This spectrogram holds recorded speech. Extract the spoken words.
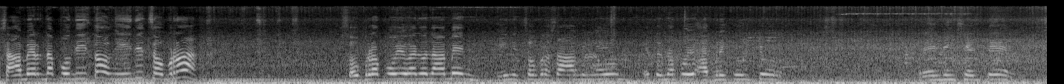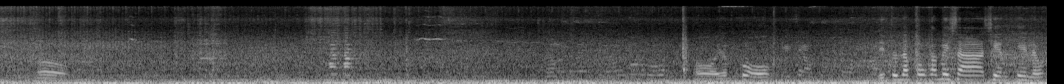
Summer na po dito, ang init sobra. Sobra po yung ano namin. Init sobra sa amin ngayon. Ito na po yung agriculture. Training center. Oh. Oh, yun po. Oh. Dito na po kami sa circle, oh.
